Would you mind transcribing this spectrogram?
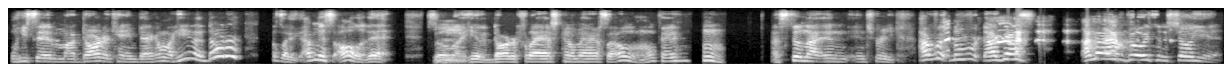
when he said my daughter came back. I'm like, he had a daughter? I was like, I missed all of that. So Mhm. like, he had a daughter Flash come out. I was like, oh, okay. Hmm. I'm still not in, intrigued. I, re- I guess I'm not even going to the show yet.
